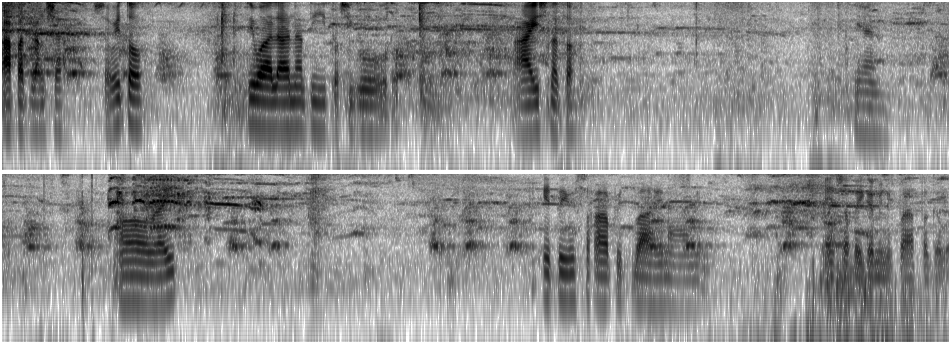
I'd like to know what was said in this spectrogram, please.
apat lang siya. So ito, tiwala na dito siguro. Ayos na to. Yan. Alright. Ito yung sa kapitbahay namin. Ayan, sabay kami nagpapagawa.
